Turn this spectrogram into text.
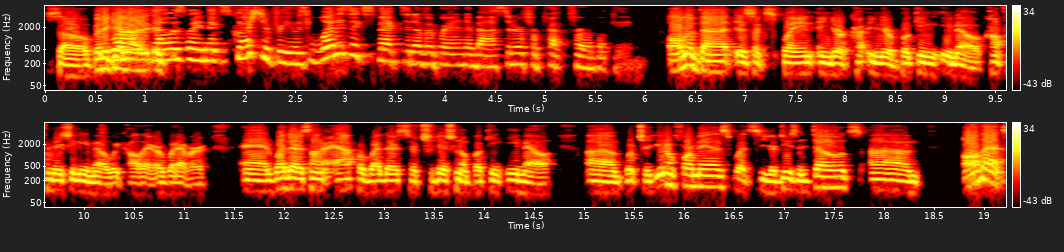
So, but again, well, I, that was my next question for you: is what is expected of a brand ambassador for prep for a booking? All of that is explained in your in your booking email confirmation email we call it or whatever. And whether it's on an app or whether it's a traditional booking email um, what your uniform is what's your do's and don'ts um, all that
